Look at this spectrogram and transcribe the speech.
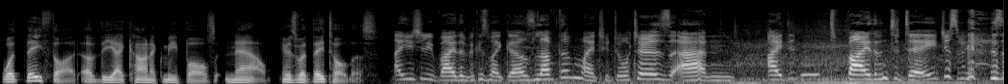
what they thought of the iconic meatballs now. Here's what they told us. I usually buy them because my girls love them, my two daughters, and I didn't buy them today just because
